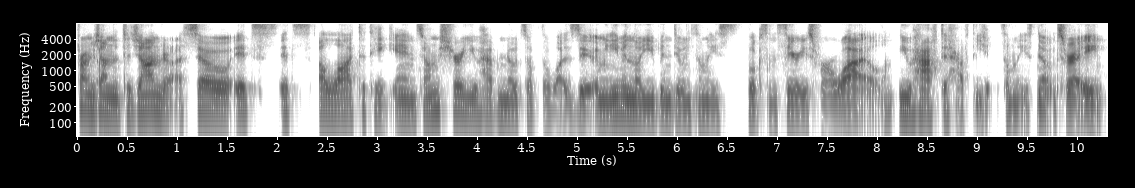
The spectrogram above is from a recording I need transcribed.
from yeah. genre to genre so it's it's a lot to take in so i'm sure you have notes up the wazoo i mean even though you've been doing some of these books and series for a while you have to have the, some of these notes right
